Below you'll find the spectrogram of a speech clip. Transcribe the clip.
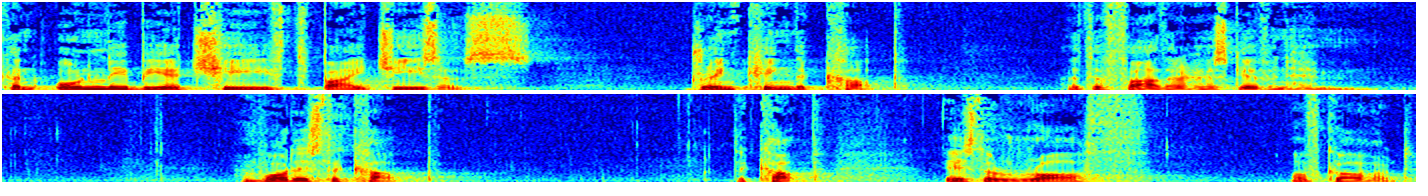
can only be achieved by Jesus drinking the cup that the Father has given him. And what is the cup? The cup is the wrath of God,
